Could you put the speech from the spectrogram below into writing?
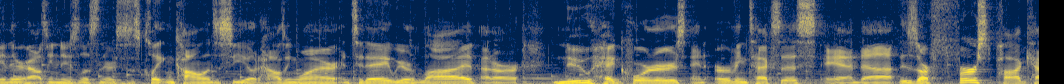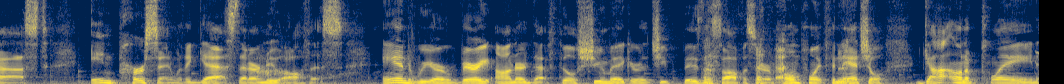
Hey there, Housing News listeners. This is Clayton Collins, the CEO at Housing Wire, and today we are live at our new headquarters in Irving, Texas. And uh, this is our first podcast in person with a guest at our new office. And we are very honored that Phil Shoemaker, the Chief Business Officer of Home Point Financial, got on a plane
